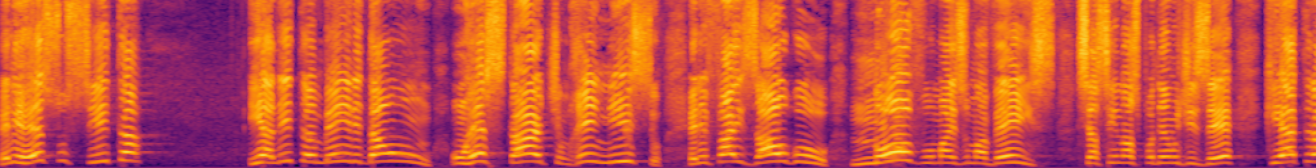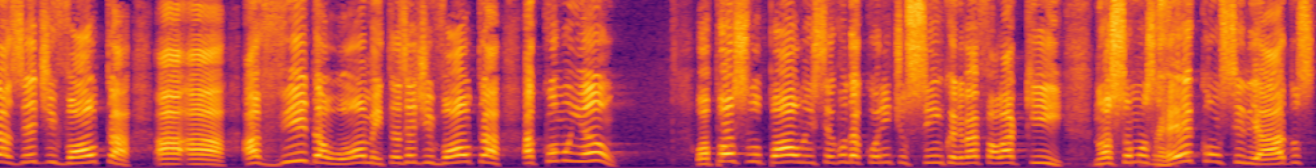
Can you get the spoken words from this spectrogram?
ele ressuscita, e ali também ele dá um, um restart, um reinício, ele faz algo novo mais uma vez, se assim nós podemos dizer, que é trazer de volta a, a, a vida ao homem, trazer de volta a comunhão. O apóstolo Paulo, em 2 Coríntios 5, ele vai falar que nós somos reconciliados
